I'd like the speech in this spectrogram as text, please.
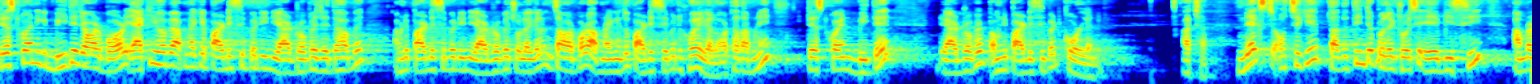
টেস্ট কয়েন বিতে যাওয়ার পর একইভাবে আপনাকে পার্টিসিপেট ইন এয়ারড্রপে যেতে হবে। আপনি পার্টিসিপেট ইন এয়ারড্রপে চলে গেলেন, যাওয়ার পর আপনার কিন্তু পার্টিসিপেট হয়ে গেল। অর্থাৎ আপনি টেস্ট কয়েন বিতে এয়ারড্রপে আপনি পার্টিসিপেট করলেন। আচ্ছা নেক্সট হচ্ছে কি, তাদের তিনটে প্রজেক্ট রয়েছে এ বি সি আমরা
